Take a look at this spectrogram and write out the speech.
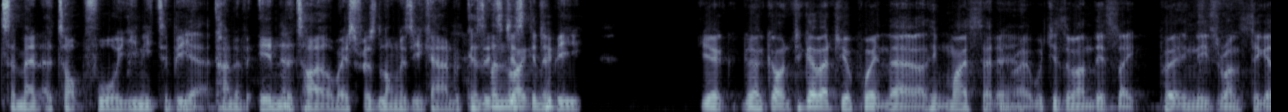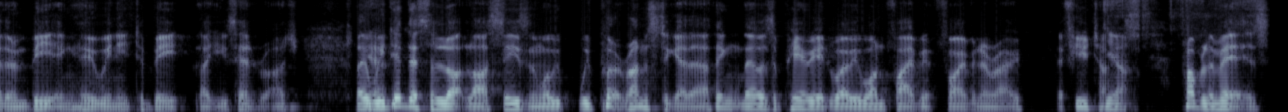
cement a top four, you need to be yeah. kind of in the title race for as long as you can because it's and just like going to be. Yeah, go on. To go back to your point there, I think Mike said it yeah. right, which is around this like putting these runs together and beating who we need to beat, like you said, Raj. Like yeah. we did this a lot last season where we, we put runs together. I think there was a period where we won five five in a row a few times. Yeah. Problem is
